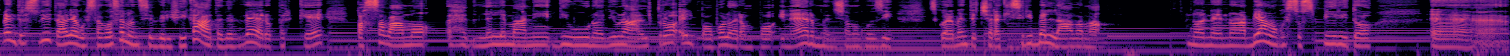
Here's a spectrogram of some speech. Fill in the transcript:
Mentre Sud Italia questa cosa non si è verificata ed è vero perché passavamo eh, nelle mani di uno e di un altro e il popolo era un po' inerme, diciamo così. Sicuramente c'era chi si ribellava, ma non, è, non abbiamo questo spirito eh,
